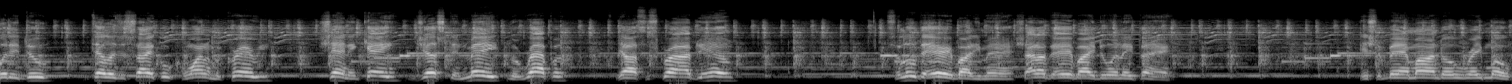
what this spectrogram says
what it do? Intelligent Cycle, Kawana McCrary, Shannon K, Justin May, the rapper. Y'all subscribe to him. Salute to everybody, man. Shout out to everybody doing their thing. It's your band Mondoe Ray Moore.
